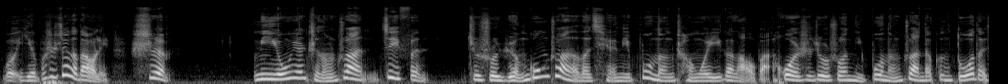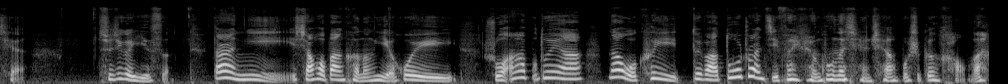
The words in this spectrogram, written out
我也不是这个道理，是你永远只能赚这份。就是说，员工赚到的钱，你不能成为一个老板，或者是就是说，你不能赚到更多的钱，是这个意思。当然，你小伙伴可能也会说啊，不对啊，那我可以对吧，多赚几份员工的钱，这样不是更好吗？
